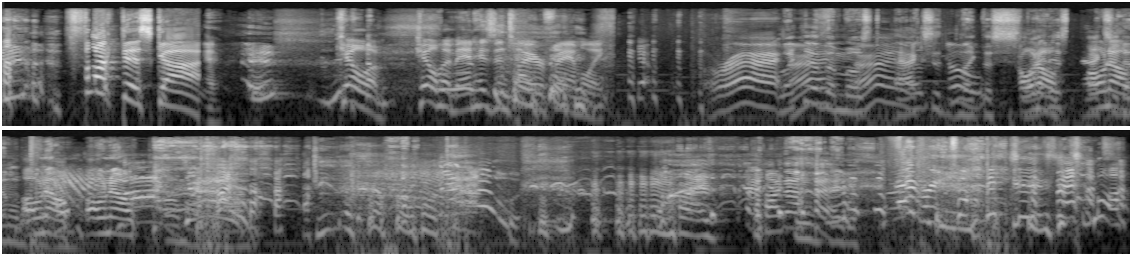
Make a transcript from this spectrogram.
Oh. Fuck this guy. Kill him. Kill him and his entire family. All right. Like they're the most accident, like the Oh no. slightest Oh no. Oh no. Oh no. Oh my fucking God. Everybody fell off.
